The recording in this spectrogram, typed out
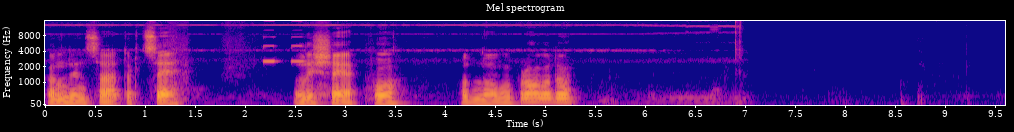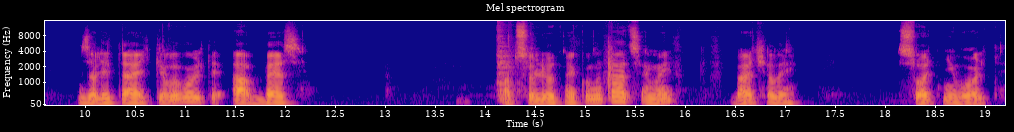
конденсатор. Це лише по одному проводу. Залітають кіловольти, а без абсолютної комутації ми бачили сотні вольт.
